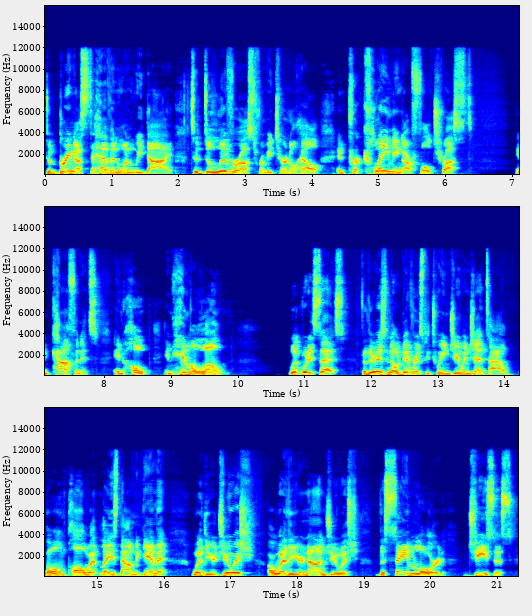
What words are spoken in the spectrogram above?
to bring us to heaven when we die, to deliver us from eternal hell, and proclaiming our full trust and confidence and hope in him alone. Look what it says. For there is no difference between Jew and Gentile. Boom. Paul lays down the gamut whether you're Jewish or whether you're non Jewish, the same Lord, Jesus,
